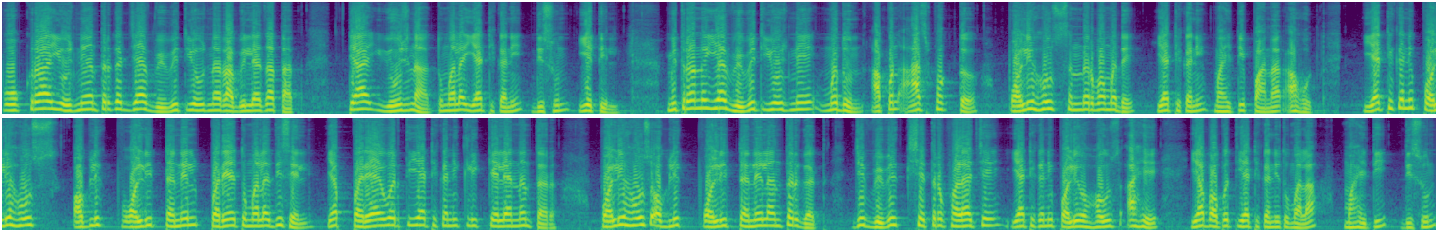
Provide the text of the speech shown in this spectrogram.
पोकरा योजनेअंतर्गत ज्या विविध योजना राबविल्या जातात त्या योजना तुम्हाला या ठिकाणी दिसून येतील. मित्रांनो या विविध योजनेमधून आपण आज फक्त पॉली हाऊस संदर्भामध्ये या ठिकाणी माहिती पाहणार आहोत. या ठिकाणी poly house oblique poly tunnel पर्याय तुम्हाला दिसेल. या पर्यायावरती या ठिकाणी क्लिक केल्यानंतर पॉलीहाऊस ऑब्लिक पॉली टनेल अंतर्गत जे विविध क्षेत्रफळाचे या ठिकाणी पॉली हाऊस आहे याबाबत या ठिकाणी तुम्हाला माहिती दिसून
